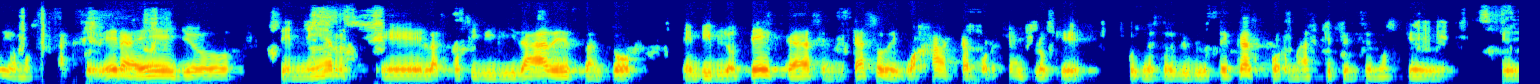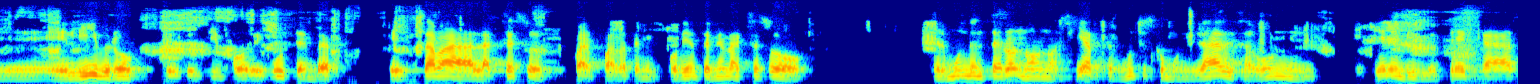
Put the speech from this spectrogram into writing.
digamos, acceder a ello, tener eh, las posibilidades, tanto en bibliotecas, en el caso de Oaxaca, por ejemplo, que pues nuestras bibliotecas, por más que pensemos que, el libro desde el tiempo de Gutenberg estaba al acceso, para, para podían tener acceso el mundo entero, no, no es cierto. En muchas comunidades aún ni tienen bibliotecas,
